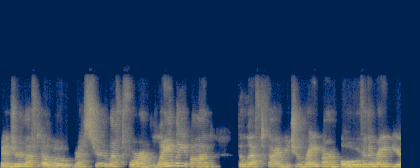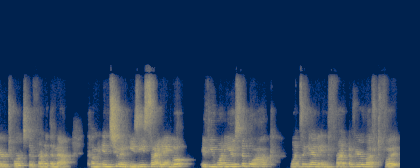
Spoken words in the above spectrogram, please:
Bend your left elbow, rest your left forearm lightly on the left thigh. Reach your right arm over the right ear towards the front of the mat. Come into an easy side angle. If you wanna use the block, once again, in front of your left foot,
